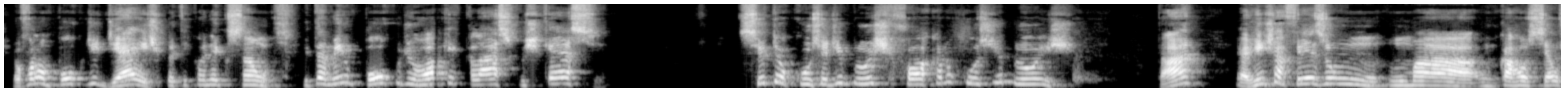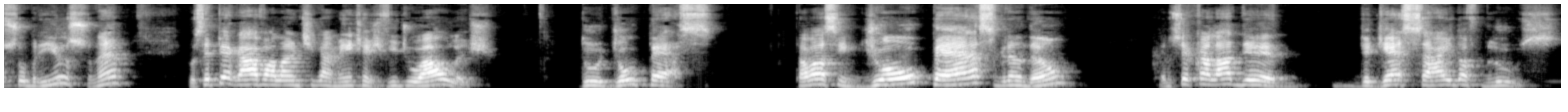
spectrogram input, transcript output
eu vou falar um pouco de jazz, para ter conexão, e também um pouco de rock clássico, esquece. Se o teu curso é de blues, foca no curso de blues, tá? A gente já fez um, uma, um carrossel sobre isso, né? Você pegava lá antigamente as videoaulas do Joe Pass. Tava assim, Joe Pass, grandão, eu não sei qual lá, The, the Jazz Side of Blues.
